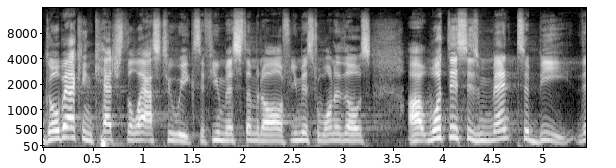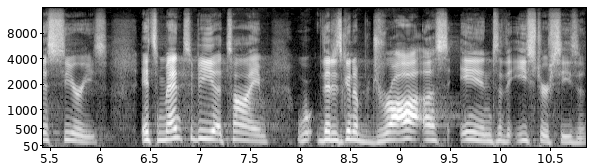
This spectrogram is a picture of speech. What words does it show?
go back and catch the last two weeks if you missed them at all, if you missed one of those. Uh, what this is meant to be, this series, it's meant to be a time that is going to draw us into the Easter season.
